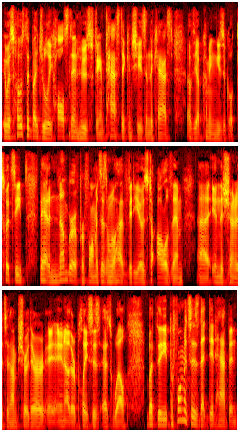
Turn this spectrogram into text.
it was hosted by Julie Halston, who's fantastic, and she's in the cast of the upcoming musical Tootsie. They had a number of performances, and we'll have videos to all of them uh, in the show notes, and I'm sure they're in other places as well. But the performances that did happen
